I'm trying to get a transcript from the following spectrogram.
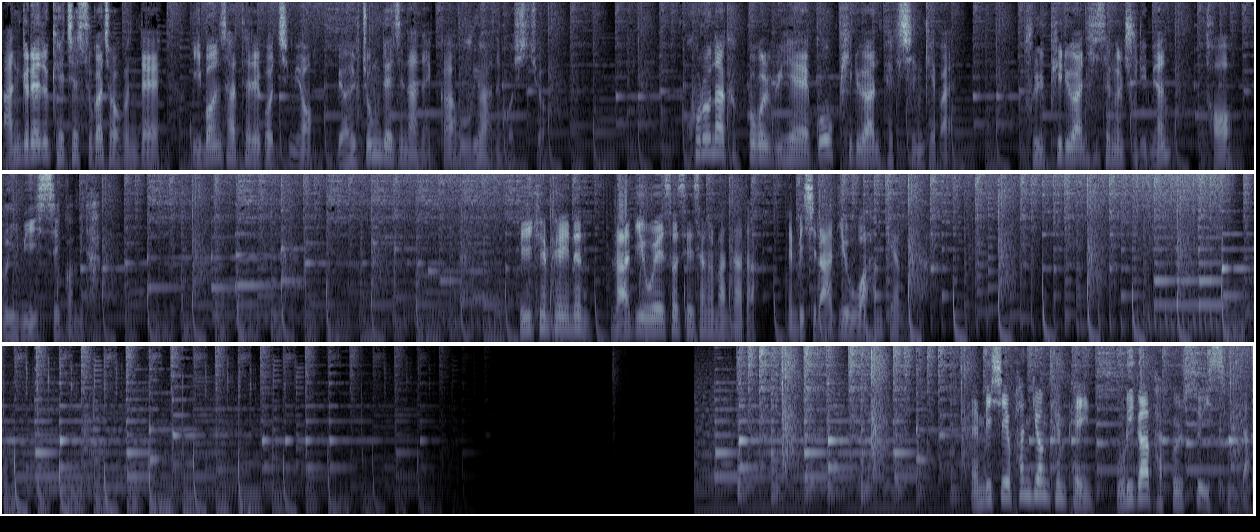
안 그래도 개체수가 적은데 이번 사태를 거치며 멸종되진 않을까 우려하는 것이죠. 코로나 극복을 위해 꼭 필요한 백신 개발, 불필요한 희생을 줄이면 더 의미 있을 겁니다. 이 캠페인은 라디오에서 세상을 만나다 MBC 라디오와 함께합니다. MBC 환경 캠페인 우리가 바꿀 수 있습니다.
